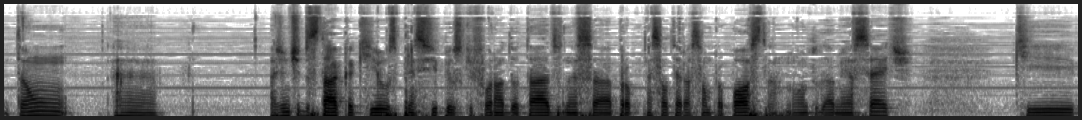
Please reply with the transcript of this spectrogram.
Então, é, a gente destaca aqui os princípios que foram adotados nessa, nessa alteração proposta no âmbito da 67, que,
